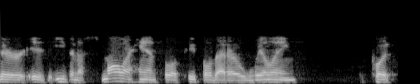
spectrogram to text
there is even a smaller handful of people that are willing to put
